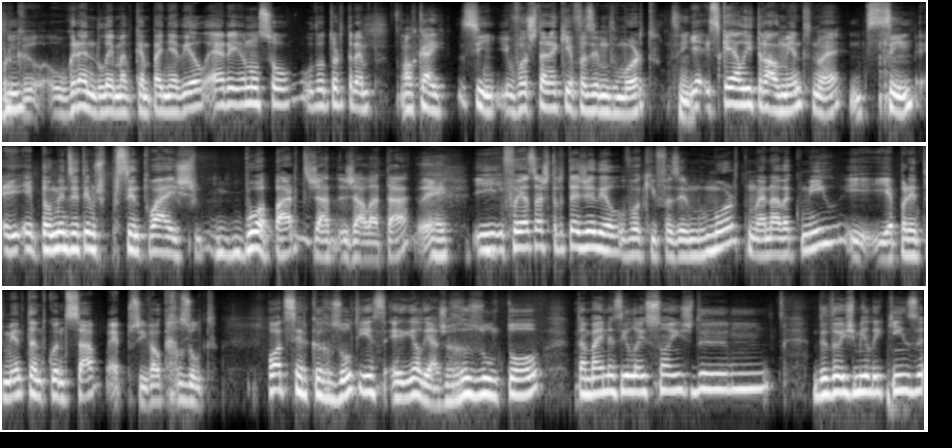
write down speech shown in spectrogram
Porque o grande lema de campanha dele era: Eu não sou o Dr. Trump. ok, Sim, eu vou estar aqui a fazer-me de morto. Sim. E, é- se calhar literalmente, não é? sim, É- é, pelo menos em termos percentuais, boa parte já, já lá está. É. E foi essa a estratégia dele. Vou aqui fazer-me de morto, não é nada comigo. E, e aparentemente, tanto quanto sabe, é possível que resulte. Pode ser que resulte, e, aliás, resultou também nas eleições de, de 2015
